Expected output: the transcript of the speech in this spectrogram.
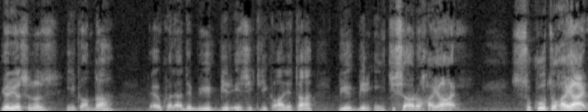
Görüyorsunuz ilk anda fevkalade büyük bir eziklik adeta büyük bir inkisarı hayal. Sukutu hayal.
